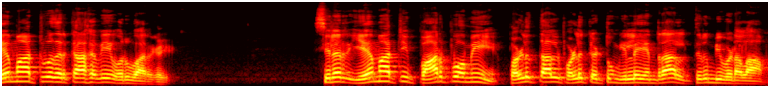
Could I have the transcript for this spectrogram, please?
ஏமாற்றுவதற்காகவே வருவார்கள். சிலர் ஏமாற்றி பார்ப்போமே பழுத்தால் பழுக்கட்டும் இல்லை என்றால் திரும்பி விடலாம்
